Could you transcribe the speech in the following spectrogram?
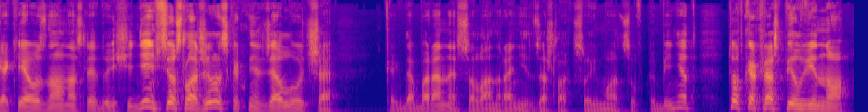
Как я узнал на следующий день, все сложилось как нельзя лучше. Когда баронесса Лан Ранит зашла к своему отцу в кабинет, тот как раз пил вино.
